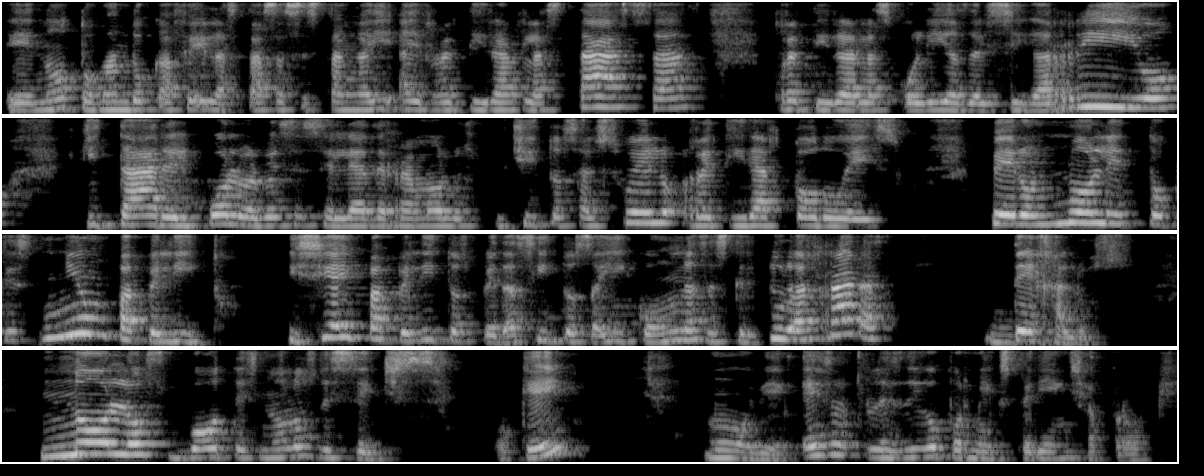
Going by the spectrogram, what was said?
eh, ¿no? Tomando café, las tazas están ahí, hay retirar las tazas, retirar las colillas del cigarrillo, quitar el polvo, a veces se le ha derramado los puchitos al suelo, retirar todo eso. Pero no le toques ni un papelito. Y si hay papelitos, pedacitos ahí con unas escrituras raras, déjalos. No los botes, no los deseches, ¿ok? Muy bien, eso les digo por mi experiencia propia.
